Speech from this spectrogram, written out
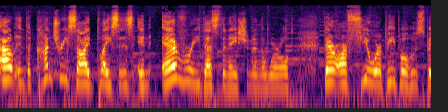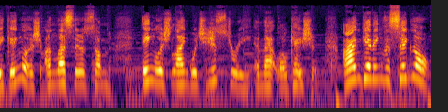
out into countryside places in every destination in the world, there are fewer people who speak English unless there's some English language history in that location. I'm getting the signal.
